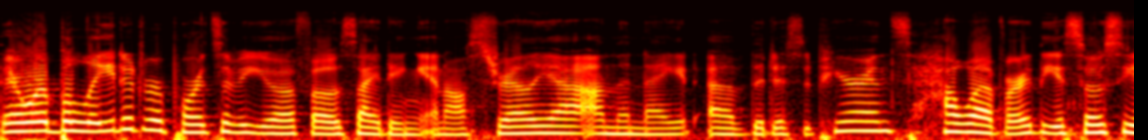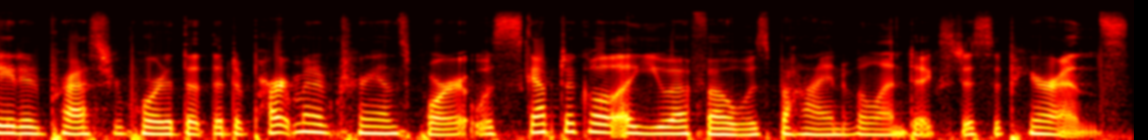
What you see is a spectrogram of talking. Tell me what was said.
There were belated reports of a UFO sighting in Australia on the night of the disappearance. However, the Associated Press reported that the Department of Transport was skeptical a UFO was behind Valentich's disappearance,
